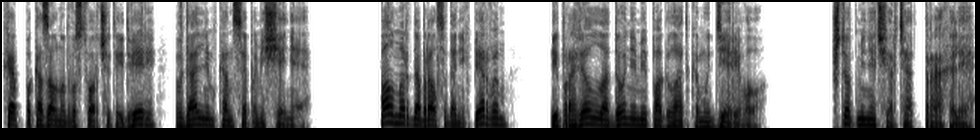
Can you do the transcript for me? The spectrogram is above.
Хэп показал на двустворчатые двери в дальнем конце помещения. Палмер добрался до них первым и провел ладонями по гладкому дереву. Чтоб меня черти оттрахали.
